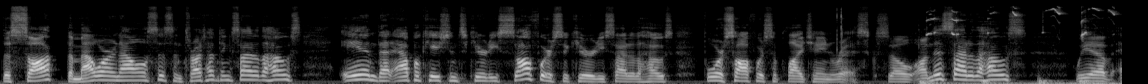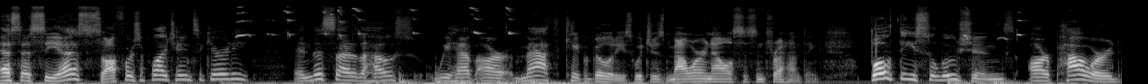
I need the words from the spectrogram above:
the SOC, the malware analysis and threat hunting side of the house, and that application security, software security side of the house for software supply chain risk. So on this side of the house, we have SSCS, software supply chain security, in this side of the house, we have our math capabilities, which is malware analysis and threat hunting. Both these solutions are powered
